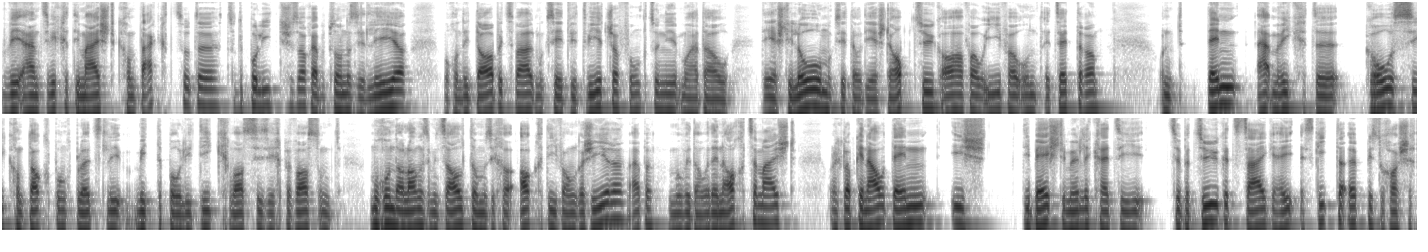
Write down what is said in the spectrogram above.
wie, haben sie wirklich die meisten Kontakte zu den, zu den politischen Sachen, aber besonders in der Lehre. Man kommt in die Arbeitswelt, man sieht, wie die Wirtschaft funktioniert, man hat auch den ersten Lohn, man sieht auch die ersten Abzüge, AHV, IV und etc. Und dann hat man wirklich den grossen Kontaktpunkt plötzlich mit der Politik, was sie sich befasst. Und man kommt auch langsam ins Alter, man sich aktiv engagieren kann. Man wird auch dann 18 meist. Und ich glaube, genau dann ist die beste Möglichkeit, sie zu überzeugen, zu zeigen, hey, es gibt da etwas, du kannst dich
